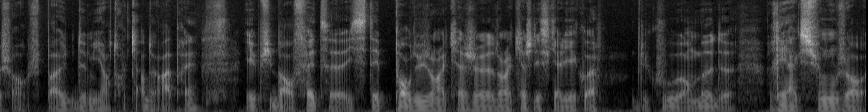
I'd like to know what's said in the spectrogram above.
genre, je sais pas, une demi-heure, trois quarts d'heure après. Et puis, bah, en fait, il s'était pendu dans la cage, dans la cage d'escalier, quoi. Du coup, en mode réaction, genre.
